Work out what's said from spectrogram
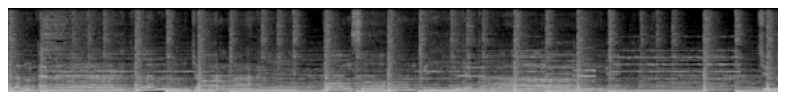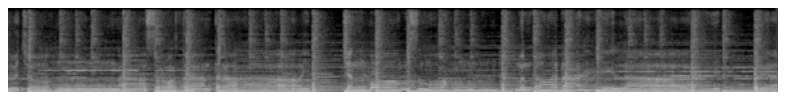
ក្លិនអើយក្លិនចរណាយបងសូមគៀកាជឿចុះណាស្រស់ត្រានត្រាយ ចិនបងស្មោះមិនដល់ដៃឡើយព្រះ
